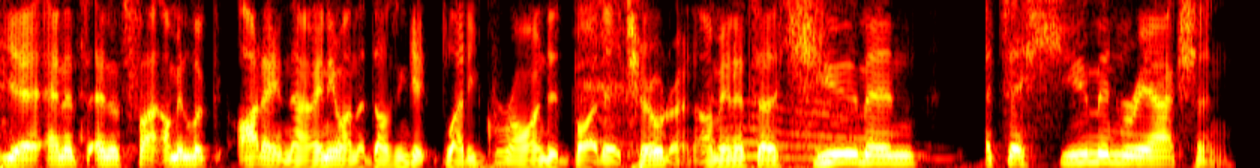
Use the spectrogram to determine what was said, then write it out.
yeah, and it's and it's fun. I mean, look, I don't know anyone that doesn't get bloody grinded by their children. I mean, it's a human, it's a human reaction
